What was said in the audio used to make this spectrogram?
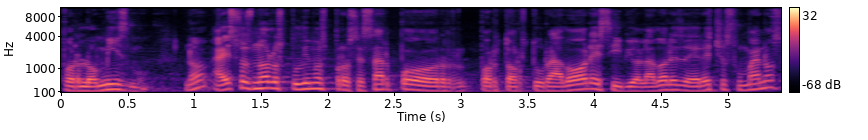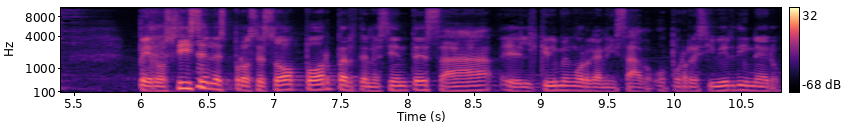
por lo mismo. ¿no? A esos no los pudimos procesar por, por torturadores y violadores de derechos humanos, pero sí se les procesó por pertenecientes a el crimen organizado o por recibir dinero.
